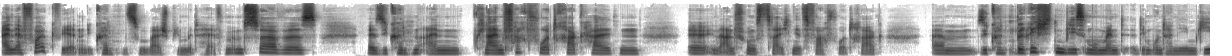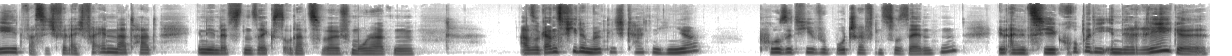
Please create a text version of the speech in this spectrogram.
ein Erfolg werden. Die könnten zum Beispiel mithelfen im Service, äh, sie könnten einen kleinen Fachvortrag halten, äh, in Anführungszeichen jetzt Fachvortrag, Sie könnten berichten, wie es im Moment dem Unternehmen geht, was sich vielleicht verändert hat in den letzten sechs oder zwölf Monaten. Also ganz viele Möglichkeiten hier, positive Botschaften zu senden in eine Zielgruppe, die in der Regel,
